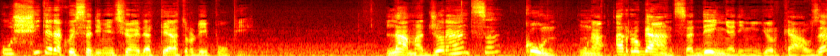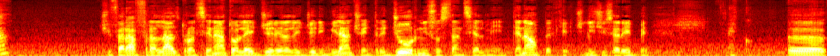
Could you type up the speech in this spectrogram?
uscite da questa dimensione da teatro dei pupi. La maggioranza con una arroganza degna di miglior causa, ci farà fra l'altro al Senato leggere la legge di bilancio in tre giorni sostanzialmente, no? Perché lì ci sarebbe... Ecco, eh,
